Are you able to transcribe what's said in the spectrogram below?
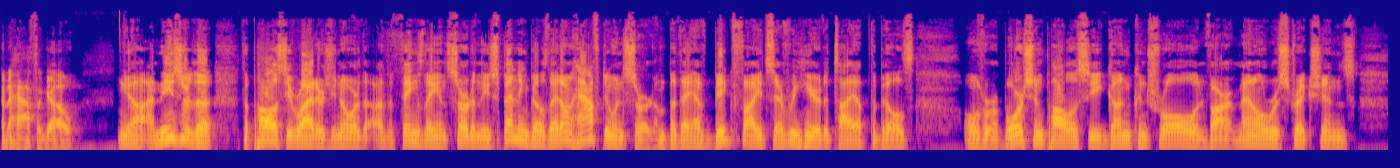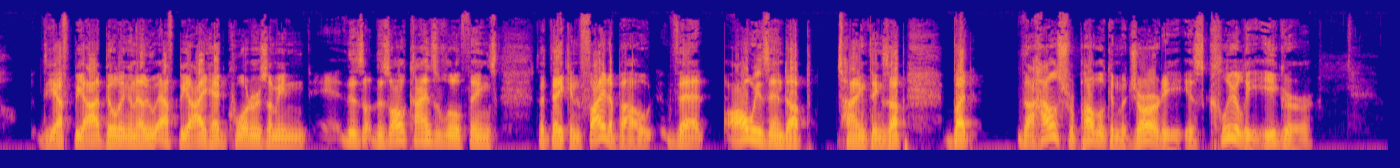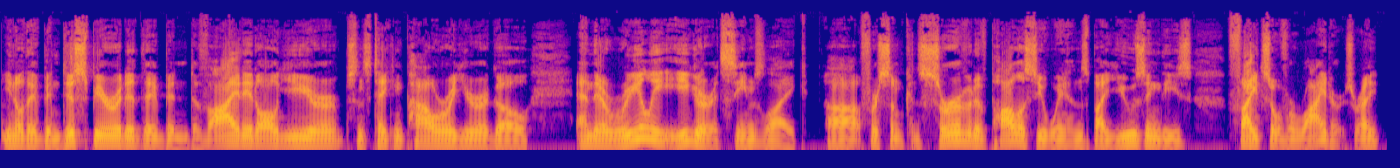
and a half ago. Yeah, and these are the the policy riders, you know, are the, are the things they insert in these spending bills. They don't have to insert them, but they have big fights every year to tie up the bills over abortion policy, gun control, environmental restrictions, the FBI building a new FBI headquarters. I mean, there's there's all kinds of little things that they can fight about that always end up tying things up. But the House Republican majority is clearly eager you know, they've been dispirited, they've been divided all year since taking power a year ago. And they're really eager, it seems like, uh, for some conservative policy wins by using these fights over riders, right?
